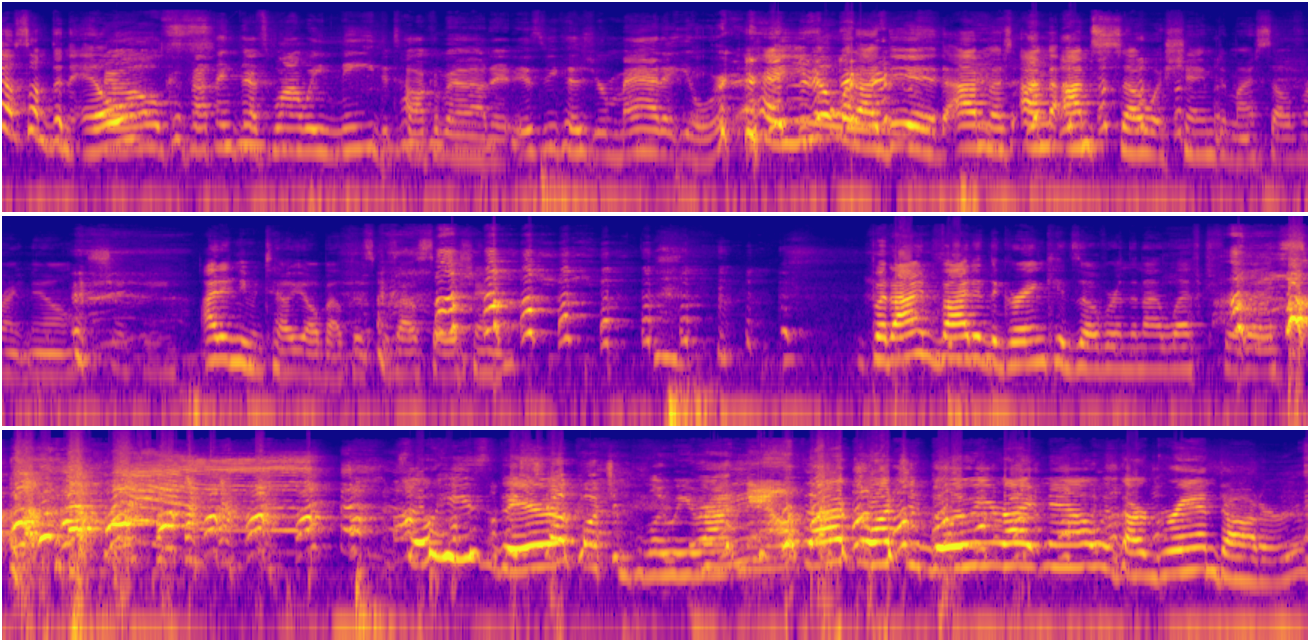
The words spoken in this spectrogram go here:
about something No, else? because I think that's why we need to talk about it. Is because you're mad at yours. hey, you know what I did? I'm, a, I'm I'm so ashamed of myself right now. I didn't even tell y'all about this because I was so ashamed. But I invited the grandkids over and then I left for this. so he's there. Stuck watching Bluey right He's now. stuck watching Bluey right now with our granddaughters.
